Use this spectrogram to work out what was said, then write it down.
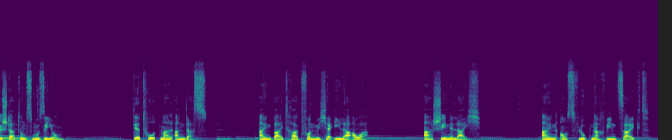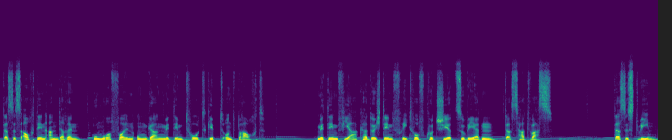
Bestattungsmuseum. Der Tod mal anders. Ein Beitrag von Michaela Auer. Arschene Leich. Ein Ausflug nach Wien zeigt, dass es auch den anderen, humorvollen Umgang mit dem Tod gibt und braucht. Mit dem Fiaker durch den Friedhof kutschiert zu werden, das hat was. Das ist Wien,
